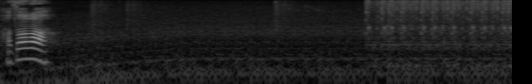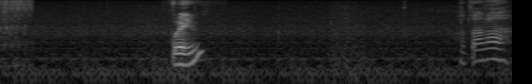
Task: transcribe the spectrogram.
받아라. 웬? 받아라.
